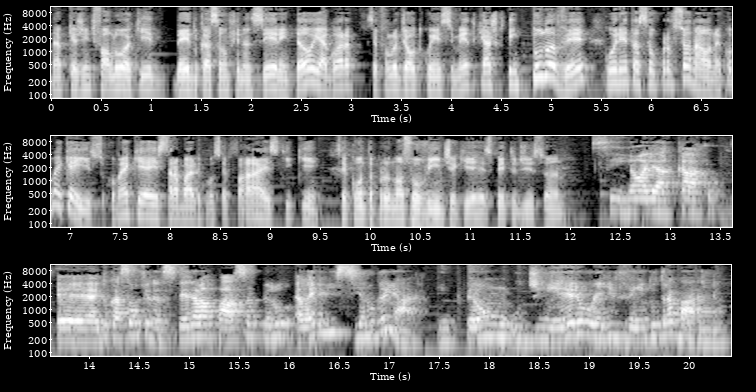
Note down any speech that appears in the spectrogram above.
né? Porque a gente falou aqui da educação financeira, então, e agora você falou de autoconhecimento, que acho que tem tudo a ver com orientação profissional, né? Como é que é isso? Como é que é esse trabalho que você faz? O que, que você conta para o nosso ouvinte aqui a respeito disso, Ana? Sim, olha, Caco, é, a educação financeira ela passa pelo, ela inicia no ganhar. Então, o dinheiro ele vem do trabalho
